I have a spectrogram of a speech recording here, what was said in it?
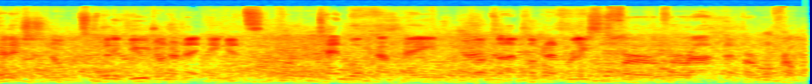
finished, you know, which has been a huge undertaking. It's a 10 book campaign, but I'm looking at releases for, for Rat and for WFRP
